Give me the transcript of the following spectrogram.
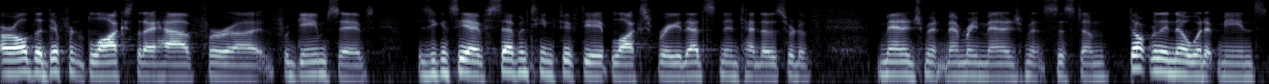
are all the different blocks that I have for, uh, for game saves. As you can see, I have 1758 blocks free. That's Nintendo's sort of management, memory management system. Don't really know what it means.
